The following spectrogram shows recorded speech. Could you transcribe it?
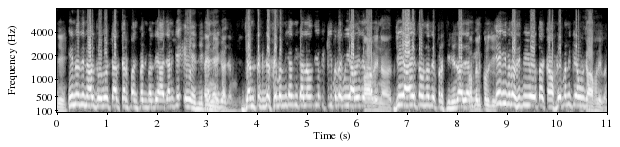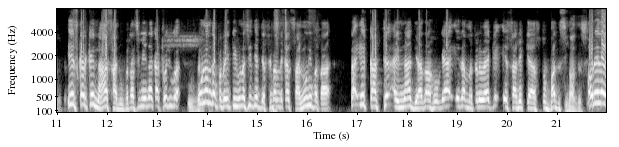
ਜੀ। ਇਹਨਾਂ ਦੇ ਨਾਲ ਦੋ ਦੋ ਚਾਰ ਚਾਰ ਪੰਜ ਪੰਜ ਬੰਦੇ ਆ ਜਾਣਗੇ ਇਹ ਕਾ ਜਾਣਗੇ। ਜਨਤਕ ਜਥੇਬੰਦੀਆਂ ਦੀ ਗੱਲ ਆਉਂਦੀ ਹੈ ਵੀ ਕੀ ਪਤਾ ਕੋਈ ਆਵੇ ਜਾਂ ਨਾ। ਨਾ। ਜੇ ਆਏ ਤਾਂ ਉਹਨਾਂ ਦੇ ਪ੍ਰਤੀਨਿਧ ਆ ਜਾਣਗੇ। ਇਹ ਕੀ ਪਤਾ ਸੀ ਵੀ ਉਹ ਤਾਂ ਕਾਫਲੇ ਬਣ ਕੇ ਆਉਣਗੇ। ਕਾਫਲੇ ਬਣ ਕੇ। ਇਸ ਕਰਕੇ ਨਾ ਸਾਨੂੰ ਪਤਾ ਸੀ ਵੀ ਇਹਨਾਂ ਇਕੱਠ ਹੋ ਜਾਊਗਾ। ਉਹਨਾਂ ਨੂੰ ਤਾਂ ਪਤਾ ਹੀ ਕੀ ਹੋਣਾ ਸੀ ਜੇ ਜਥੇਬੰਦ ਦਾ ਸਾਨੂੰ ਨਹੀਂ ਪਤਾ ਤਾਂ ਇਹ ਇਕੱਠ ਇੰਨਾ ਜ਼ਿਆਦਾ ਹੋ ਗਿਆ ਇਹਦਾ ਮਤਲਬ ਹੈ ਕਿ ਇਹ ਸਾਡੇ ਕਿਆਸ ਤੋਂ ਵੱਧ ਸੀ। ਔਰ ਇਹਦਾ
